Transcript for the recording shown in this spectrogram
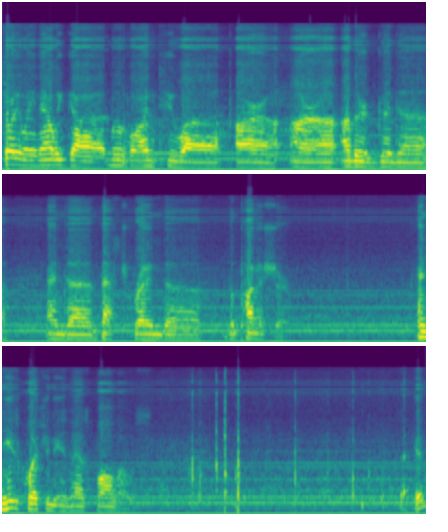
So anyway, now we got move on to uh, our our uh, other good uh, and uh, best friend, uh, the Punisher. And his question is as follows. Is that good?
